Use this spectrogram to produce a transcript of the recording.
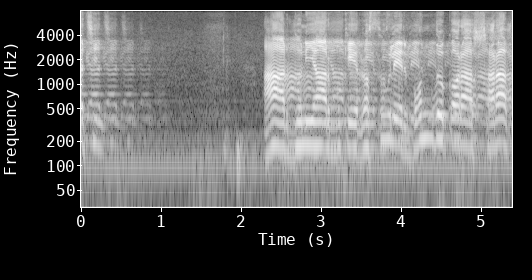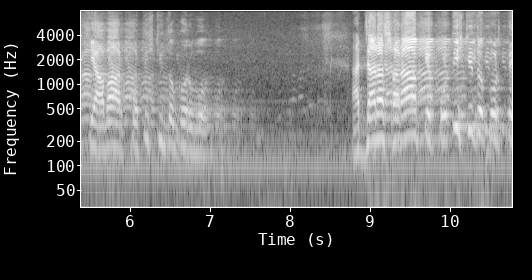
আছি। আর দুনিয়ার বুকে রসুলের বন্ধ করা শারাবকে আবার প্রতিষ্ঠিত করব। আর যারা শারাবকে প্রতিষ্ঠিত করতে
